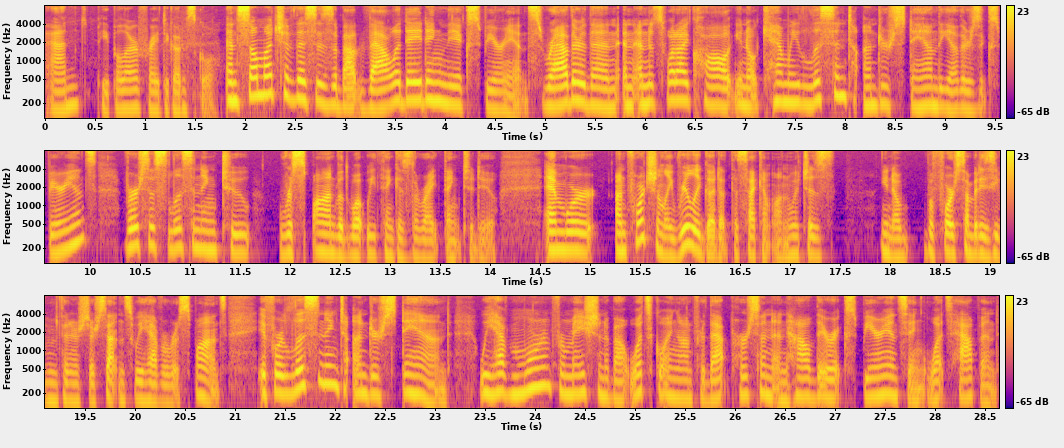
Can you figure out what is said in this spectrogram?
and people are afraid to go to school and so much of this is about validating the experience rather than and, and it's what i call you know can we listen to understand the other's experience versus listening to respond with what we think is the right thing to do and we're unfortunately really good at the second one which is you know, before somebody's even finished their sentence, we have a response. If we're listening to understand, we have more information about what's going on for that person and how they're experiencing what's happened.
